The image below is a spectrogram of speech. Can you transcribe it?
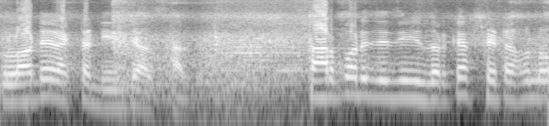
প্লটের একটা ডিজিটাল সার্ভে। তারপরে যে জিনিস দরকার, সেটা হলো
